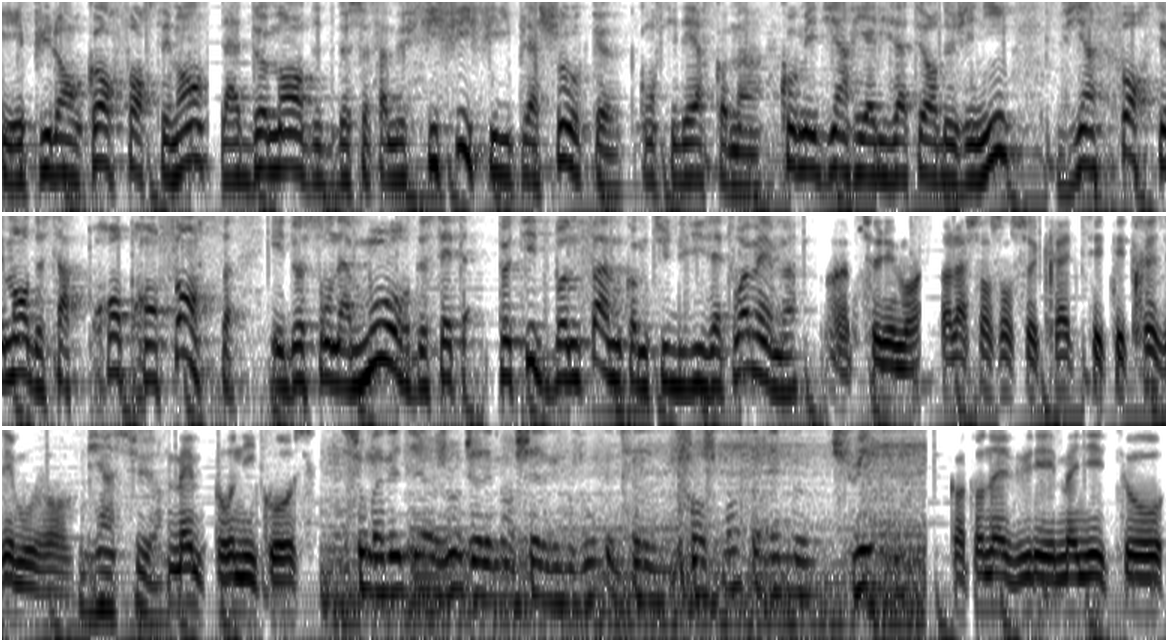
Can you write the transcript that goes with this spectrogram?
Et puis là encore, forcément, la demande de ce fameux Fifi, Philippe Lachaud, que je considère comme un comédien-réalisateur de génie, vient forcément de sa propre enfance et de son amour de cette petite bonne femme, comme tu le disais toi-même. Absolument. Dans la chanson secrète, c'était très émouvant. Bien sûr. Même pour Nikos. Si on m'avait dit un jour que j'allais marcher avec vous comme ça, franchement, ça m'émeut. Je suis ému. Quand on a vu les magnétos,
